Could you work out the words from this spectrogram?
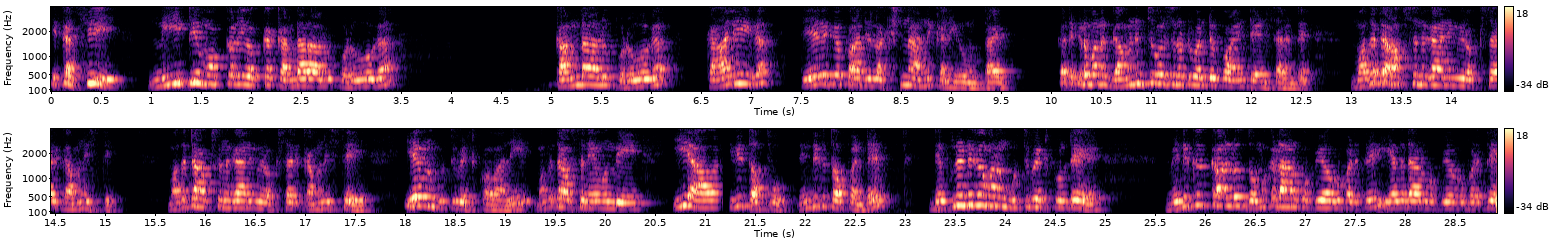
ఇక సి నీటి మొక్కల యొక్క కండరాలు పొడవుగా కండాలు పొడవుగా ఖాళీగా తేలికపాటి లక్షణాన్ని కలిగి ఉంటాయి. కాబట్టి ఇక్కడ మనం గమనించవలసినటువంటి పాయింట్ ఏంటి సార్ అంటే మొదటి ఆప్షన్ కానీ మీరు ఒకసారి గమనిస్తే మొదటి ఆప్షన్ కానీ మీరు ఒకసారి గమనిస్తే ఏమని గుర్తుపెట్టుకోవాలి? మొదటి ఆప్షన్ ఏముంది? ఈ ఇది తప్పు. ఎందుకు తప్పు అంటే డెఫినెట్గా మనం గుర్తుపెట్టుకుంటే వెనుక కాళ్ళు దుమకడానికి ఉపయోగపడితే ఈదడానికి ఉపయోగపడితే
